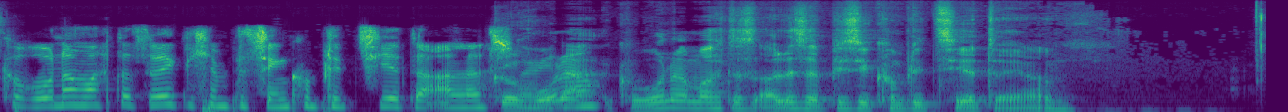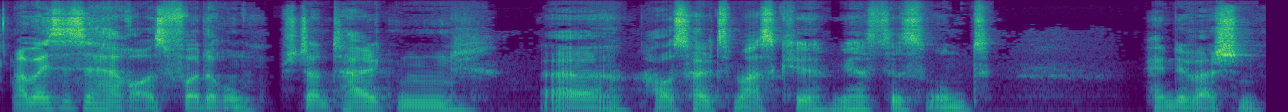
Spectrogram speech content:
Corona macht das wirklich ein bisschen komplizierter alles. Corona, Corona macht das alles ein bisschen komplizierter, ja. Aber es ist eine Herausforderung. Standhalten, äh, Haushaltsmaske, wie heißt das, und Hände waschen.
